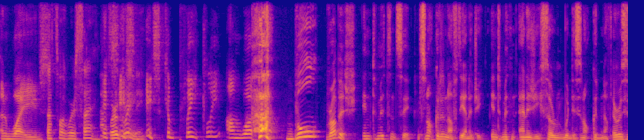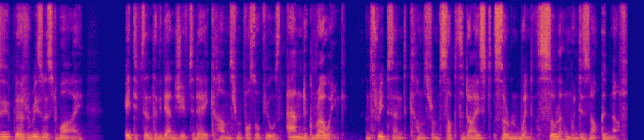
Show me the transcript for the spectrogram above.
and waves. That's what we're saying. It's, we're agreeing. It's, it's completely unworkable. Bull rubbish. Intermittency. It's not good enough, the energy. Intermittent energy, solar and wind is not good enough. There is a, there's a reason as to why 80% of the energy of today comes from fossil fuels and growing, and 3% comes from subsidized solar and wind. Solar and wind is not good enough.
